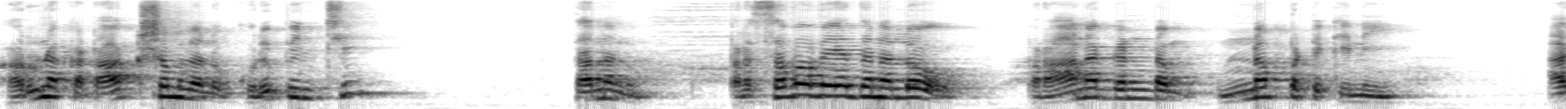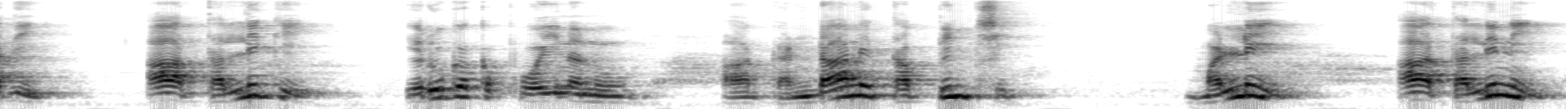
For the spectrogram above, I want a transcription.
కరుణ కటాక్షములను కురిపించి తనను ప్రసవ వేదనలో ప్రాణగండం ఉన్నప్పటికీ అది ఆ తల్లికి ఎరుగకపోయినను ఆ గండాన్ని తప్పించి మళ్ళీ ఆ తల్లిని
